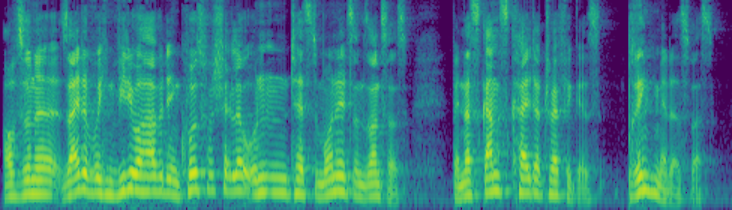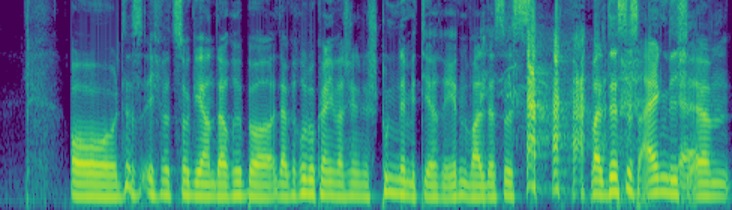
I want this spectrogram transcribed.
auf so eine Seite, wo ich ein Video habe, den Kurs vorstelle, unten Testimonials und sonst was. Wenn das ganz kalter Traffic ist, bringt mir das was. Oh, das, ich würde so gern darüber, darüber kann ich wahrscheinlich eine Stunde mit dir reden, weil das ist, weil das ist eigentlich, Ja. ähm,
